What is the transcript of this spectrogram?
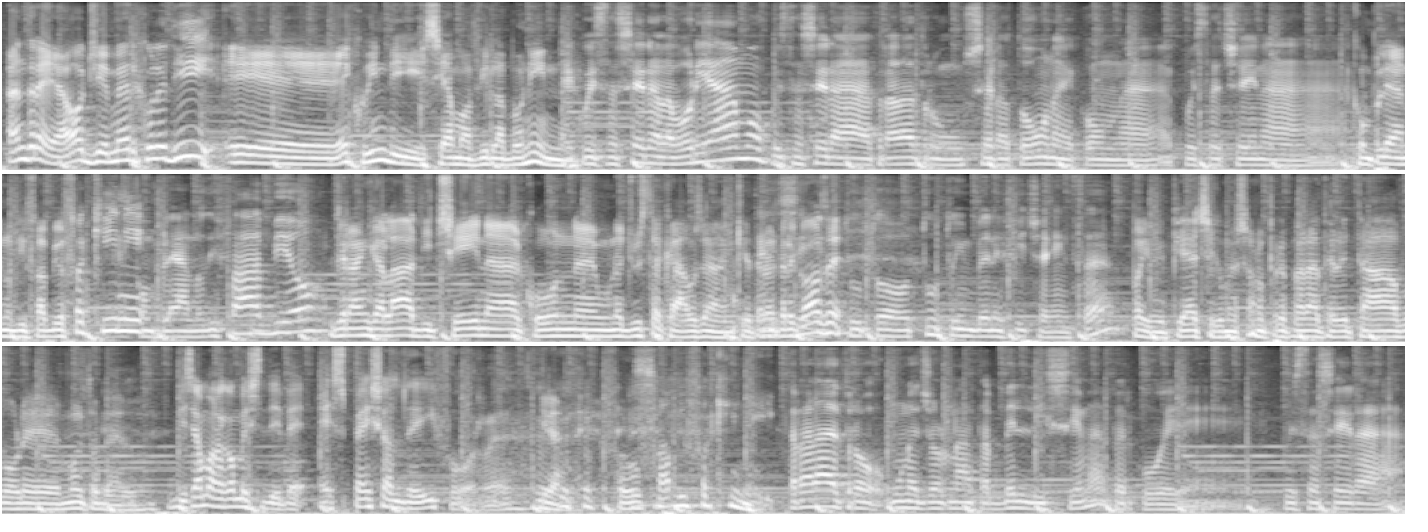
Andrea, oggi è mercoledì e, e quindi siamo a Villa Bonin. E questa sera lavoriamo, questa sera tra l'altro un seratone con eh, questa cena Compleanno di Fabio Facchini. compleanno di Fabio. Gran galà di cena con una giusta causa anche, tra Eh le altre sì, cose. Tutto, tutto in beneficenza. Poi mi piace come sono preparate le tavole, molto bello. Diciamola come si deve, è special day for. Grande. For Fabio Facchini. Tra l'altro una giornata bellissima per cui questa sera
